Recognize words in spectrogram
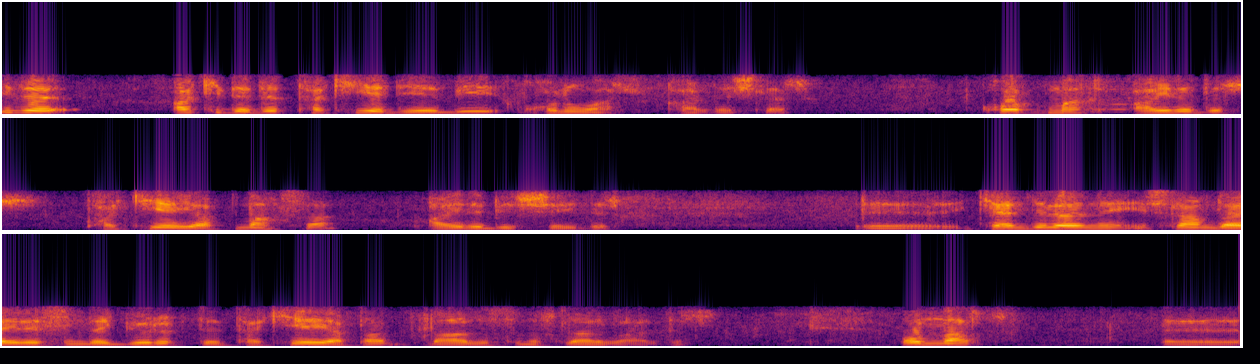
Bir de akidede takiye diye bir konu var kardeşler. Korkmak ayrıdır. Takiye yapmaksa ayrı bir şeydir. Ee, kendilerini İslam dairesinde görüp de takiye yapan bazı sınıflar vardır. Onlar e,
